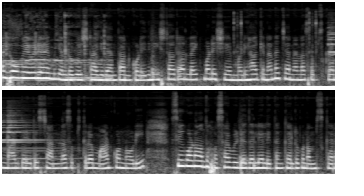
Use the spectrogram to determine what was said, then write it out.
ಐ ಹೋಪ್ ಈ ವಿಡಿಯೋ ನಿಮಗೆಲ್ರಿಗೂ ಇಷ್ಟ ಆಗಿದೆ ಅಂತ ಅಂದ್ಕೊಂಡಿದ್ದೀನಿ ಇಷ್ಟ ಆದರೆ ಒಂದು ಲೈಕ್ ಮಾಡಿ ಶೇರ್ ಮಾಡಿ. ಹಾಗೆ ನನ್ನ ಚಾನಲ್ನ ಸಬ್ಸ್ಕ್ರೈಬ್ ಮಾಡದೇ ಇದ್ದರೆ ಚಾನಲ್ನ ಸಬ್ಸ್ಕ್ರೈಬ್ ಮಾಡ್ಕೊಂಡು ನೋಡಿ. ಸಿಗೋಣ ಒಂದು ಹೊಸ ವೀಡಿಯೋದಲ್ಲಿ ಅಲ್ಲಿ ತನಕ ಎಲ್ರಿಗೂ ನಮಸ್ಕಾರ.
